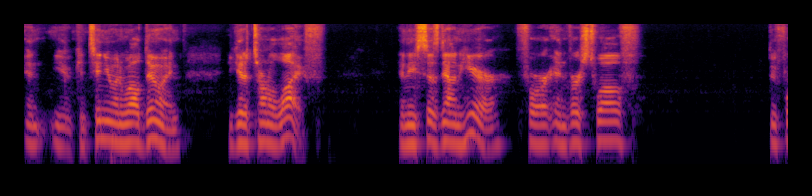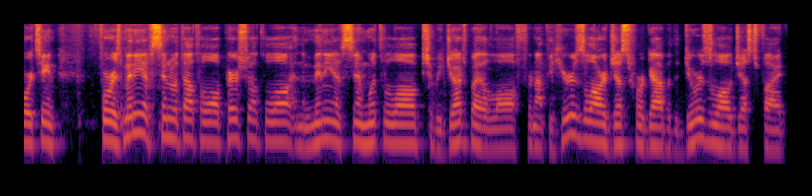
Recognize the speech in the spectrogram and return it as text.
in you continue in well doing, you get eternal life. And he says down here for in verse 12 through 14, for as many have sinned without the law, perish without the law, and the many have sinned with the law shall be judged by the law. For not the hearers of the law are just for God, but the doers of the law are justified.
